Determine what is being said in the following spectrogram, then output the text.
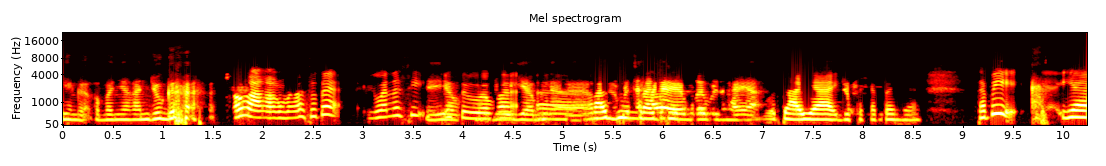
Ya nggak kebanyakan juga. oh nggak nggak maksudnya gimana sih Iya, itu apa iya benar. rajin Bercahaya, rajin ya, bercahaya. bercahaya gitu katanya tapi ya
